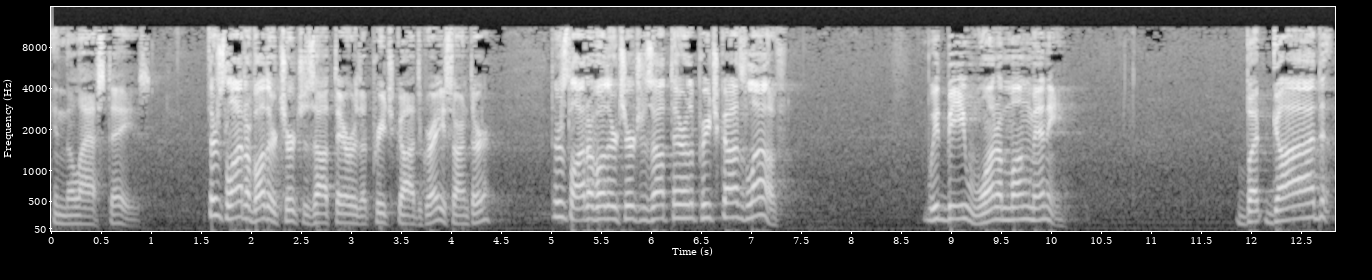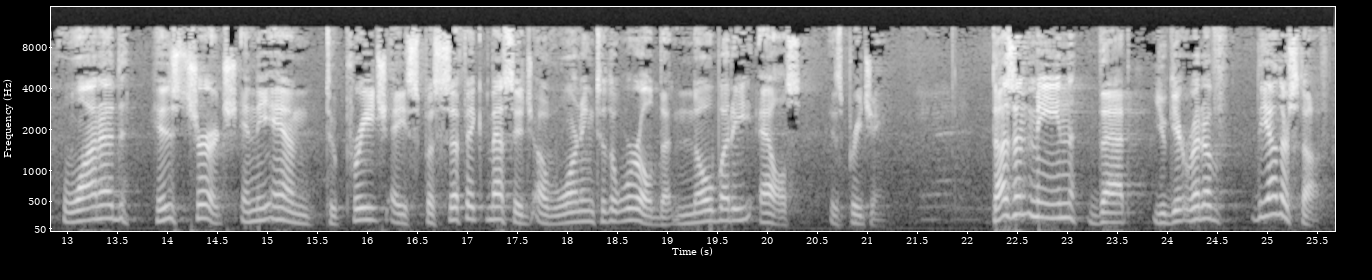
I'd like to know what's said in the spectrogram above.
in the last days. There's a lot of other churches out there that preach God's grace, aren't there? There's a lot of other churches out there that preach God's love. We'd be one among many. But God wanted His church in the end to preach a specific message of warning to the world that nobody else is preaching. Doesn't mean that you get rid of the other stuff.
